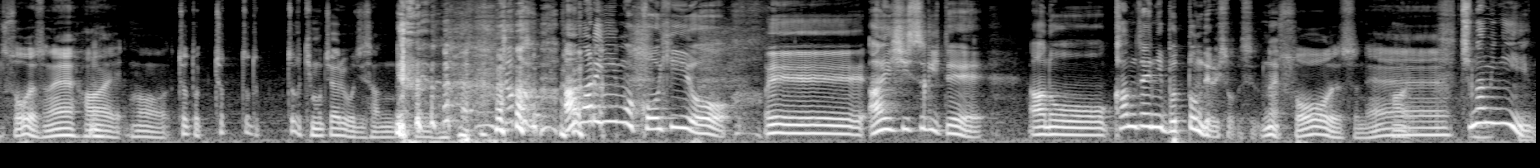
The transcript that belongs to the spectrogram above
そうですね。はい、うん、まあ、ちょっとちょちょっとちょっと気持ち悪いおじさん、ね、ちょっとあまりにもコーヒーを、えー、愛しすぎてあの完全にぶっ飛んでる人ですよね。そうですね、はい、ちなみに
